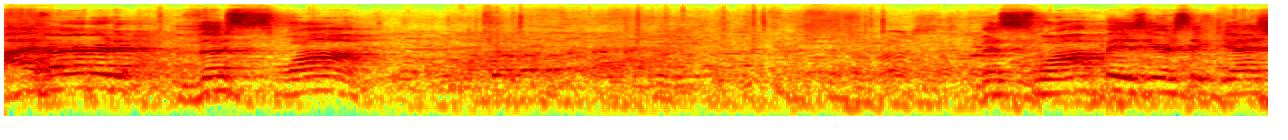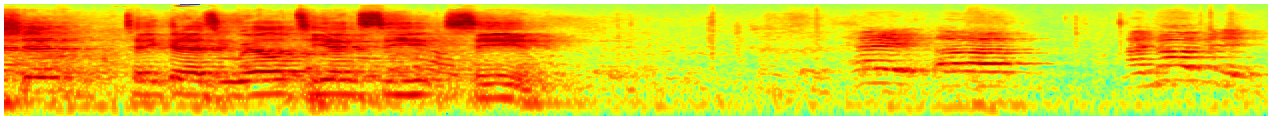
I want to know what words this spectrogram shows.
I heard the swamp. The swamp is your suggestion. Take it as you will. TNC scene. Hey, uh, I know I've been in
